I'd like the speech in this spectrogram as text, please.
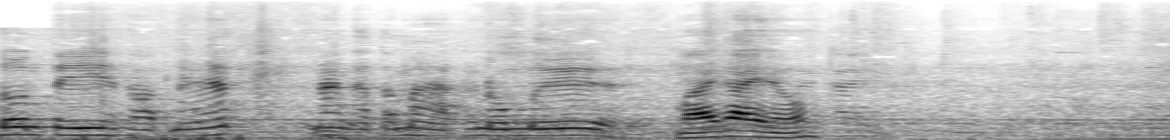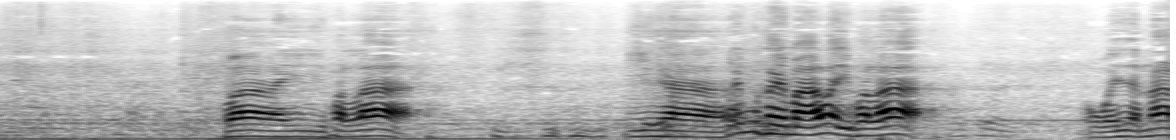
โดนตีถอดแมสนั่งอัตมาดพนมมือ ไม้ใกล้หนูว่าไงอีพอลล่าอีฮาเฮ้ยมึงเคยมาแล้วอีพอลล่าโอ้ยแต่หน้า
